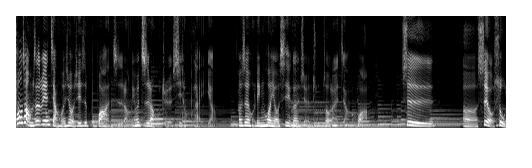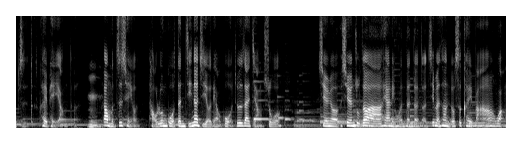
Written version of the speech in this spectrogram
通常我们这边讲魂系游戏是不包含只狼，因为只狼我觉得系统不太一样。但是灵魂游戏跟血源诅咒来讲的话，是呃是有素质的，可以培养的。嗯，那我们之前有讨论过等级那集有聊过，就是在讲说血源血源诅咒啊、黑暗灵魂等等的，基本上你都是可以把它往，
